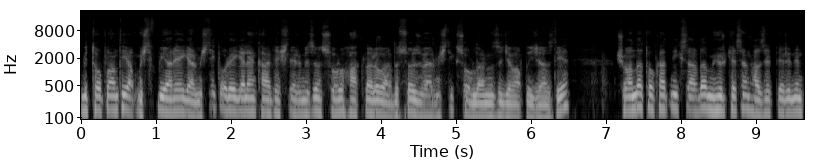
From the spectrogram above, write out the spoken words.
Bir toplantı yapmıştık, bir araya gelmiştik. Oraya gelen kardeşlerimizin soru hakları vardı. Söz vermiştik sorularınızı cevaplayacağız diye. Şu anda Tokat Niksar'da Mühürkesen Hazretleri'nin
